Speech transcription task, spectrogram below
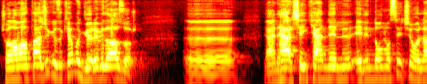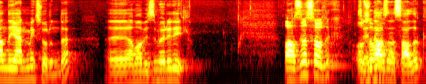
Şu an avantajlı gözüküyor ama görevi daha zor. Ee, yani her şey kendi eli- elinde olması için Hollanda'yı yenmek zorunda. Ee, ama bizim öyle değil. Ağzına sağlık. O Senin de zaman ağzına sağlık.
